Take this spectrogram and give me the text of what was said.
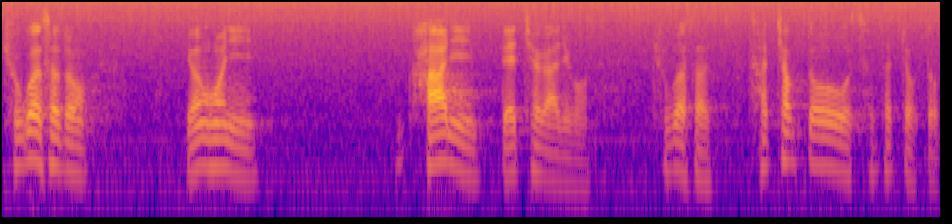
죽어서도 영혼이 한이 맺혀가지고 죽어서 서척도 서쪽도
